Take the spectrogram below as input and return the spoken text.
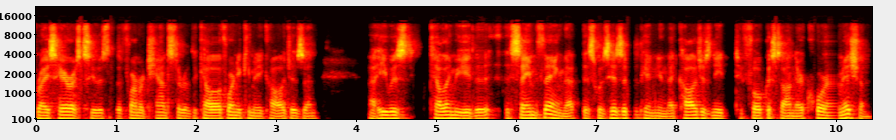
brice harris who is the former chancellor of the california community colleges and uh, he was telling me the, the same thing that this was his opinion that colleges need to focus on their core mission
